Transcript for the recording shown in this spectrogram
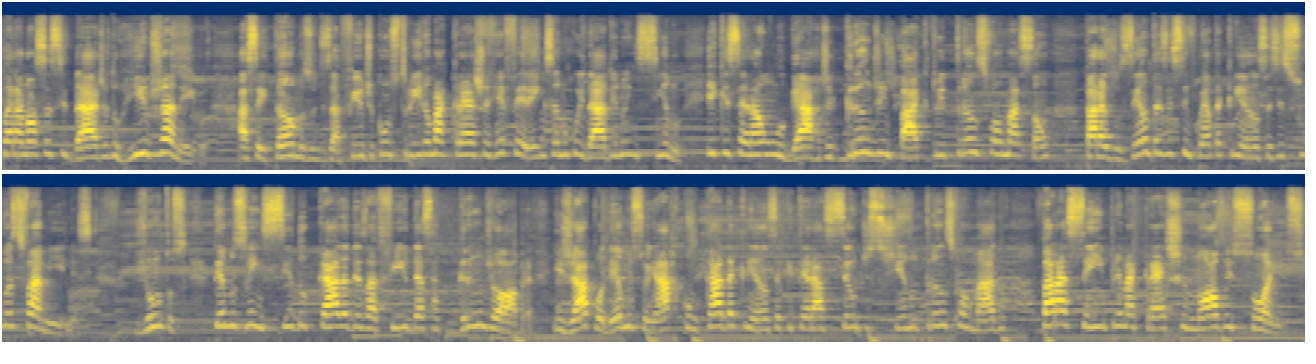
para a nossa cidade do Rio de Janeiro. Aceitamos o desafio de construir uma creche referência no cuidado e no ensino e que será um lugar de grande impacto e transformação para 250 crianças e suas famílias. Juntos, temos vencido cada desafio dessa grande obra e já podemos sonhar com cada criança que terá seu destino transformado para sempre na creche Novos Sonhos.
